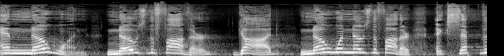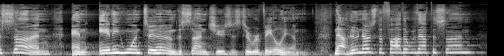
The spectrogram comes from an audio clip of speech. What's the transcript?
and no one knows the Father, God, no one knows the Father except the Son and anyone to whom the Son chooses to reveal him. Now, who knows the Father without the Son?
